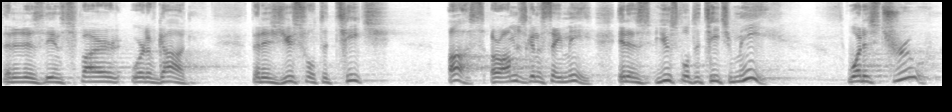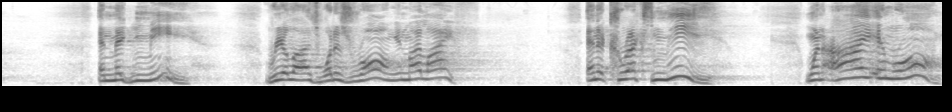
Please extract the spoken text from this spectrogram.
that it is the inspired word of God that is useful to teach us, or I'm just gonna say me, it is useful to teach me what is true and make me realize what is wrong in my life. And it corrects me when I am wrong.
